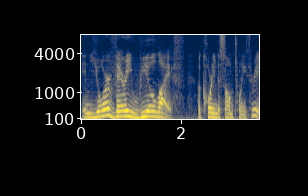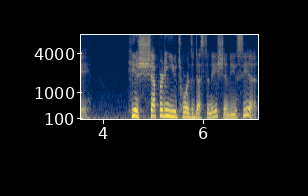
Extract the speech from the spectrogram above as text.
in your very real life, according to Psalm 23? He is shepherding you towards a destination. Do you see it?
